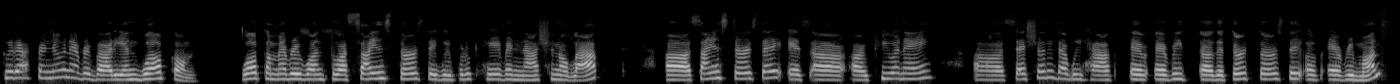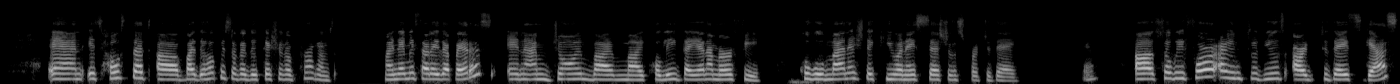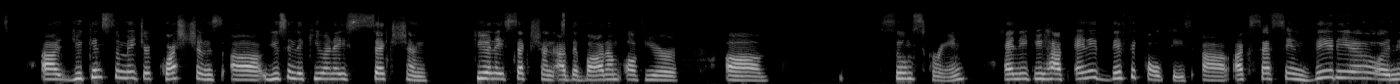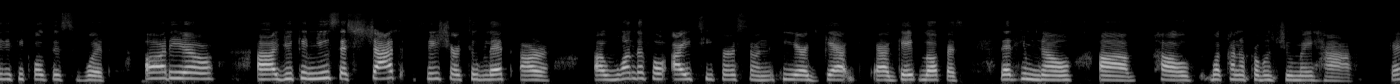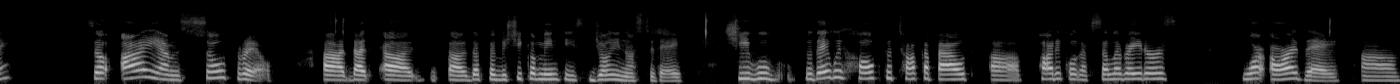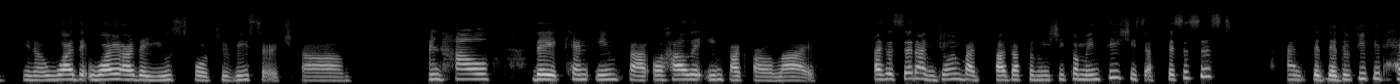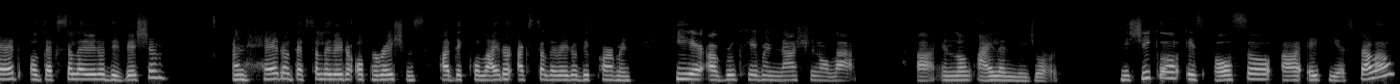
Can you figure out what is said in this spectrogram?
Good afternoon, everybody, and welcome. Welcome, everyone, to a Science Thursday with Brookhaven National Lab. Uh, Science Thursday is uh, our Q&A uh, session that we have every uh, the third Thursday of every month. And it's hosted uh, by the Office of Educational Programs. My name is Aleida Perez, and I'm joined by my colleague, Diana Murphy, who will manage the Q&A sessions for today. Okay? Uh, so before I introduce our today's guest, uh, you can submit your questions uh, using the Q&A section, Q&A section at the bottom of your um, Zoom screen. And if you have any difficulties uh, accessing video or any difficulties with audio, uh, you can use the chat feature to let our wonderful IT person here, uh, Gabe Lopez, let him know um, how, what kind of problems you may have, okay? So I am so thrilled uh, that uh, uh, Dr. Michiko Minty is joining us today. She will, today we hope to talk about uh, particle accelerators. What are they? Um, you know, why, they, why are they useful to research? Um, and how they can impact or how they impact our life. As I said, I'm joined by uh, Dr. Michiko Minty. She's a physicist and the, the deputy head of the accelerator division and head of the accelerator operations at the Collider Accelerator Department here at Brookhaven National Lab uh, in Long Island, New York. Michiko is also an APS fellow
